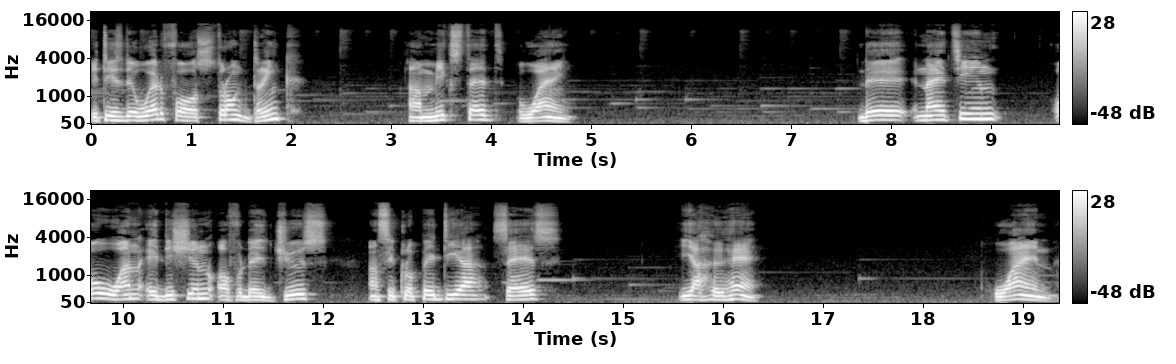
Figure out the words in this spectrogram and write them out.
It is the word for strong drink and mixed wine. The 1901 edition of the Jewish Encyclopedia says Yayin wine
